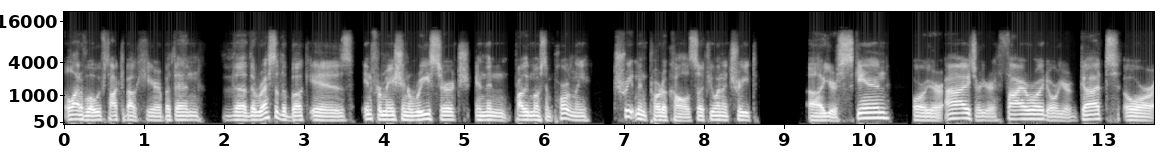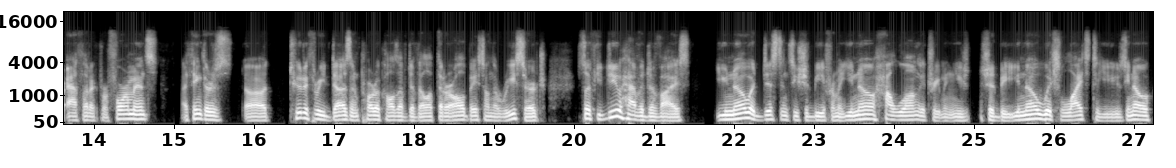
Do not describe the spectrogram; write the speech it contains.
a lot of what we've talked about here. But then the the rest of the book is information, research, and then probably most importantly, treatment protocols. So if you want to treat uh, your skin or your eyes or your thyroid or your gut or athletic performance, I think there's uh, two to three dozen protocols I've developed that are all based on the research. So if you do have a device, you know what distance you should be from it. You know how long the treatment you should be. You know which lights to use. You know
